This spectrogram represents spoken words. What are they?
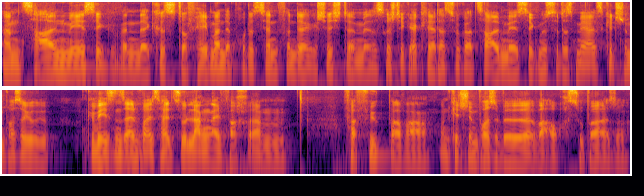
ähm, zahlenmäßig, wenn der Christoph Heymann, der Produzent von der Geschichte, mir das richtig erklärt hat, sogar zahlenmäßig müsste das mehr als Kitchen Impossible gewesen sein, weil es halt so lang einfach ähm, verfügbar war. Und Kitchen Impossible war auch super. Also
